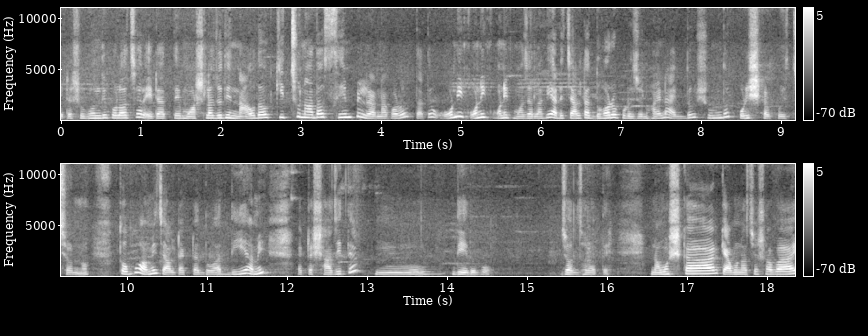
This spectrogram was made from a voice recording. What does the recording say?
এটা সুগন্ধি পোলাও চাল এটাতে মশলা যদি নাও দাও, কিচ্ছু না দাও সিম্পল রান্না করো, তাতে অনেক অনেক অনেক মজা লাগে। আর এই চালটা ধোয়ারও প্রয়োজন হয় না, একদম সুন্দর, পরিষ্কার, পরিচ্ছন্ন। তবু আমি চালটা একটা ধোয়া দিয়ে আমি একটা সাজিতে দিয়ে দেবো জল ঝরাতে। নমস্কার, কেমন আছো সবাই?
